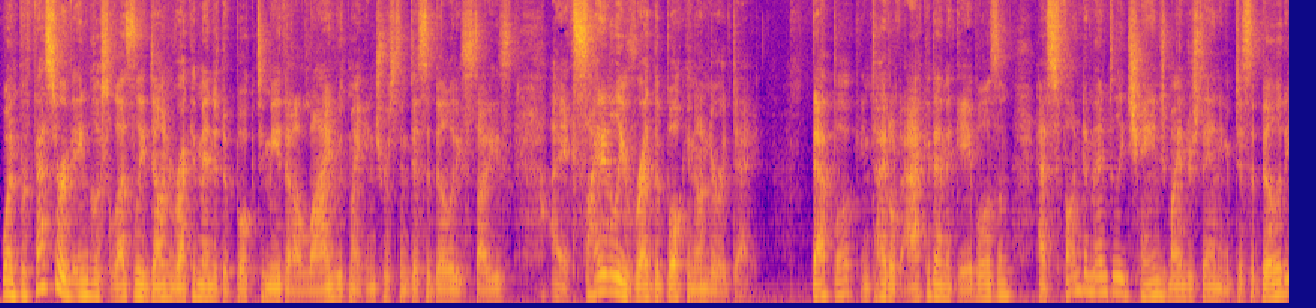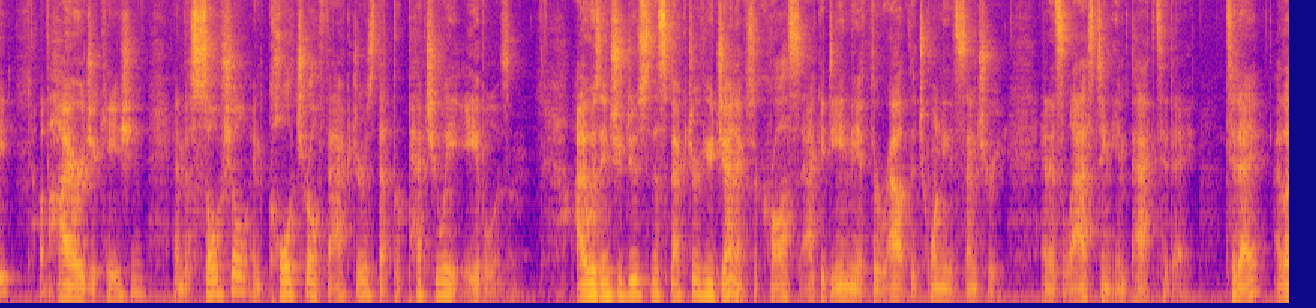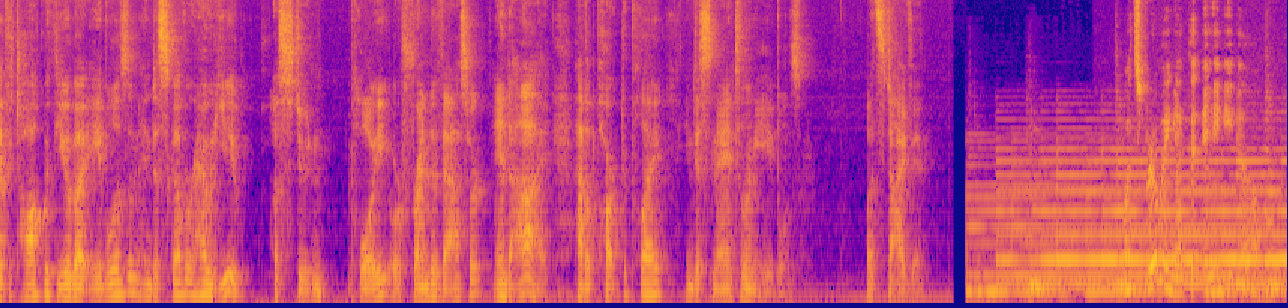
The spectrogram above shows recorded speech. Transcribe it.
When Professor of English Leslie Dunn recommended a book to me that aligned with my interest in disability studies, I excitedly read the book in under a day. That book, entitled Academic Ableism, has fundamentally changed my understanding of disability, of higher education, and the social and cultural factors that perpetuate ableism. I was introduced to the specter of eugenics across academia throughout the 20th century and its lasting impact today. Today, I'd like to talk with you about ableism and discover how you, a student, employee, or friend of Vassar, and I have a part to play in dismantling ableism. Let's dive in. What's brewing at the AEO?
